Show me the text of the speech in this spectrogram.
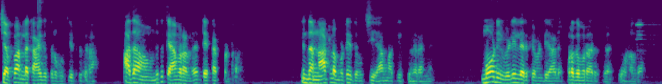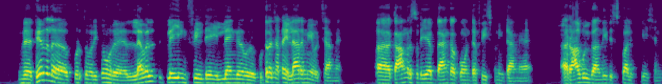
ஜப்பானில் காகிதத்தில் குத்திட்டு இருக்கிறான். அதை அவன் வந்துட்டு கேமராவில் டெக்கார்ட் பண்ணுறான் இந்த நாட்டில் மட்டும் இதை வச்சு ஏமாத்திட்டு இருக்கிறாங்க மோடி வெளியில இருக்க வேண்டிய ஆளு பிரதமராக இருக்கிறார் இவ்வளவுதான் இந்த தேர்தலை பொறுத்த வரைக்கும் ஒரு லெவல் பிளேயிங் ஃபீல்டே இல்லைங்கிற ஒரு குற்றச்சாட்டை எல்லாருமே வச்சாங்க. காங்கிரஸுடைய பேங்க் அக்கௌண்ட்டை ஃப்ரீஸ் பண்ணிட்டாங்க. ராகுல் காந்தி டிஸ்குவாலிஃபிகேஷன்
